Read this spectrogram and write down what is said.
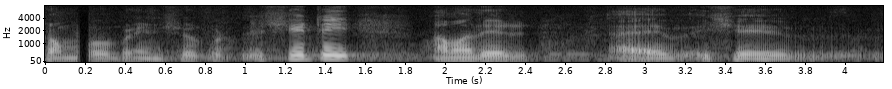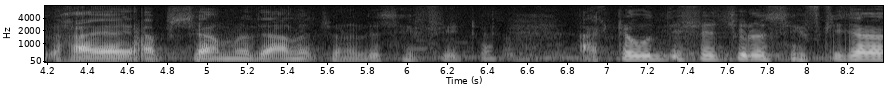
সম্ভব এনশোর করতে সেটাই আমাদের সে হাই আপসে আমাদের আলোচনাতে সেফটিটা একটা উদ্দেশ্য ছিল সেফটি ছাড়া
